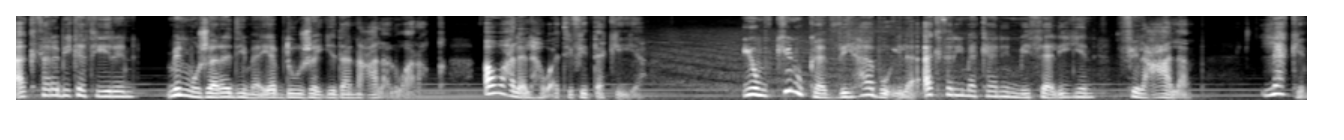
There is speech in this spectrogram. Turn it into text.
أكثر بكثير من مجرد ما يبدو جيدا على الورق أو على الهواتف الذكية. يمكنك الذهاب إلى أكثر مكان مثالي في العالم لكن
